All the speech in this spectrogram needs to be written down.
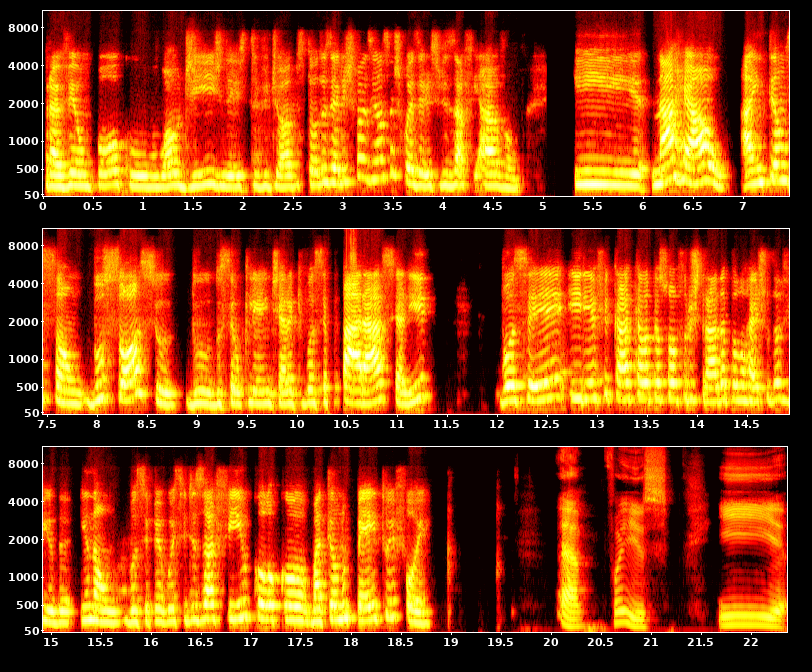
para ver um pouco o Walt Disney, Steve Jobs, todos eles faziam essas coisas, eles se desafiavam. E, na real, a intenção do sócio do, do seu cliente era que você parasse ali, você iria ficar aquela pessoa frustrada pelo resto da vida. E não, você pegou esse desafio, colocou, bateu no peito e foi. É, foi isso. E,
